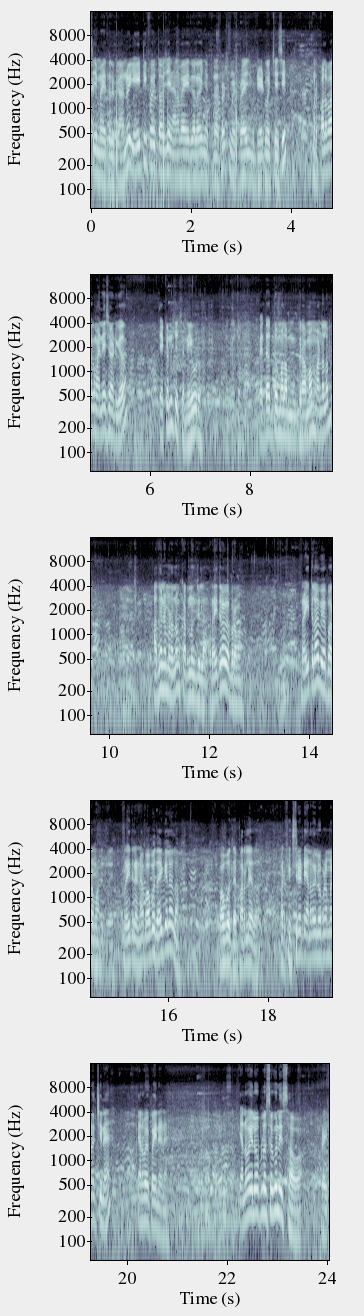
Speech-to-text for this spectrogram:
సీమ ఎద్దులు గాను ఎయిటీ ఫైవ్ థౌజండ్ ఎనభై ఐదు వేలుగా చెప్తున్నారు. ఫ్రెండ్స్ మరి ప్రైస్ రేట్ వచ్చేసి మరి పలభాగం అనేసాడు కదా. ఎక్కడి నుంచి వచ్చారు? నీ ఊరు? పెద్ద తుమ్మలం గ్రామం మండలం? అదనే మండలం కర్నూలు జిల్లా. రైతుల వ్యాపారమా? రైతుల వ్యాపారమా? రైతులేనా? బాబోదా గెలాలా బాబోద్దా పర్లేదు. మరి ఫిక్స్ రేట్ ఎనభై లోపల వచ్చినా ఎనభై పైన ఎనభై లోపల వస్తే కూడా ఇస్తావా? రైట్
